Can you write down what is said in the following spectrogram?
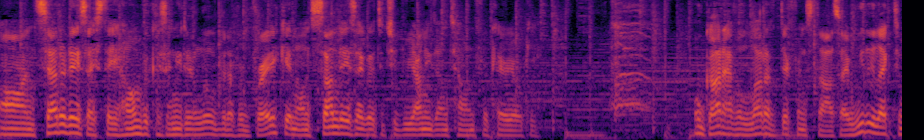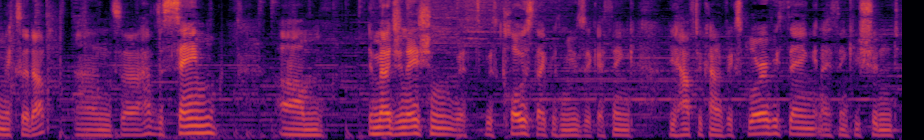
On Saturdays, I stay home because I needed a little bit of a break. And on Sundays, I go to Cipriani downtown for karaoke. Oh God, I have a lot of different styles. I really like to mix it up and uh, have the same um, imagination with, with clothes like with music. I think you have to kind of explore everything and I think you shouldn't,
